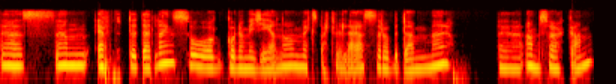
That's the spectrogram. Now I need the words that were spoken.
Eh, sen efter deadline så går de igenom, experter läser och bedömer eh, ansökan.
